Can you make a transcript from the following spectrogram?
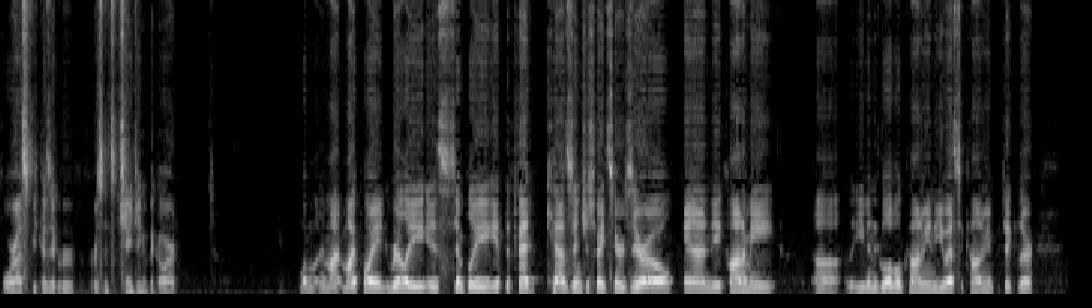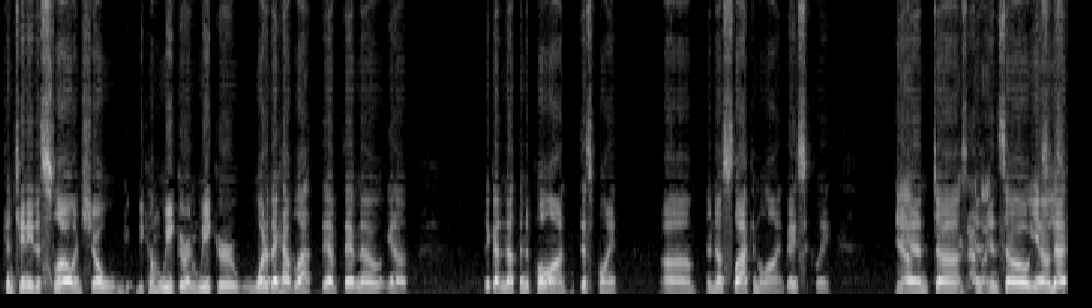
for us because it represents a changing of the guard. Well, my, my point really is simply if the Fed has interest rates near zero and the economy, uh, even the global economy and the U.S. economy in particular, continue to slow and show become weaker and weaker, what do they have left? They have they have no you know they got nothing to pull on at this point. Um, there's no slack in the line basically, Yeah. and, uh, exactly. and and so you know that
